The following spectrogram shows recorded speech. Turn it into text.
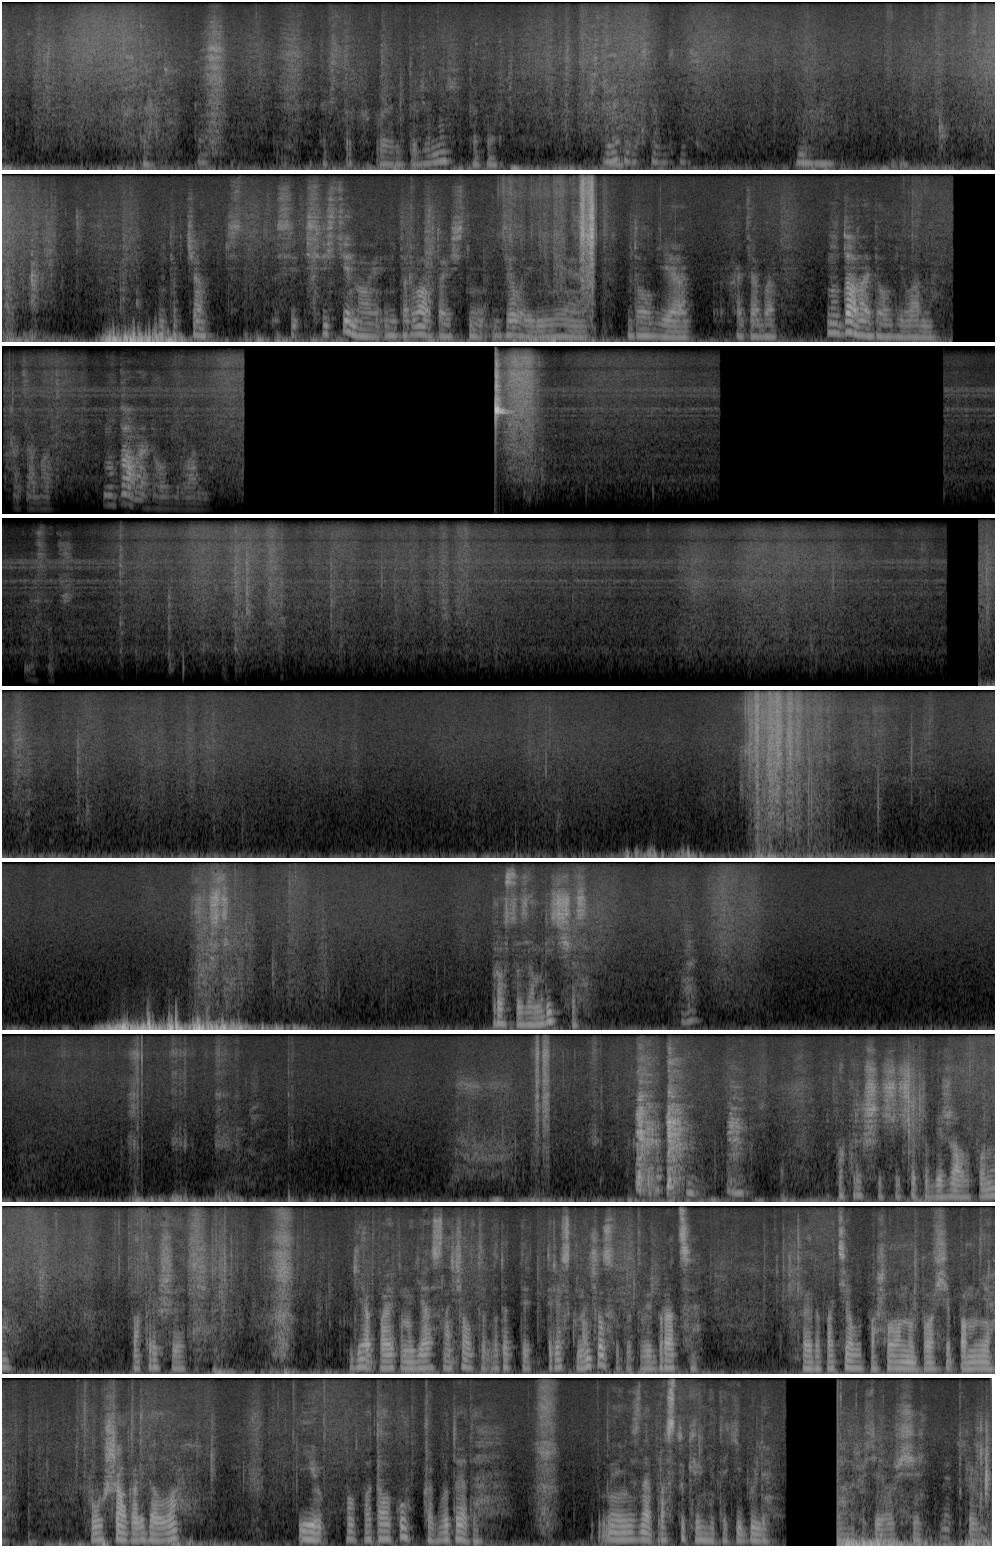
Так, стоп, правильно повернусь. Так вот. Давай тогда встану здесь. Ну так что, свести, но интервал, то есть не, делай не долгий, а хотя бы... Ну давай долгий, ладно. Хотя бы... Ну давай долгий, ладно. Достаточно. Слушайте. Просто замрите сейчас. А? По крыше еще что-то бежало, понял? По крыше это. Я поэтому я сначала вот этот треск начался, вот эта вибрация. Когда по телу пошла, ну вообще по мне, по ушам как дало. И по потолку как будто это, ну я не знаю, простукивания такие были. Да, Друзья, вообще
